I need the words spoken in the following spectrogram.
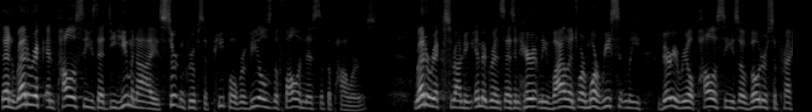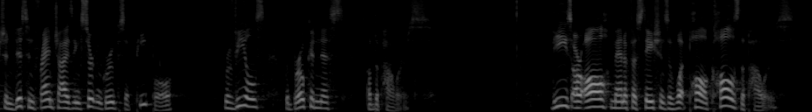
then rhetoric and policies that dehumanize certain groups of people reveals the fallenness of the powers rhetoric surrounding immigrants as inherently violent, or more recently, very real policies of voter suppression, disenfranchising certain groups of people, reveals the brokenness of the powers. These are all manifestations of what Paul calls the powers.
